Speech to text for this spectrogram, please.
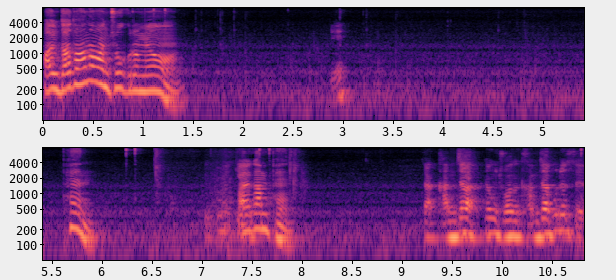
아니 나도 하나만 줘 그러면 예? 펜. 빨간 펜 자 감자 형 좋아하는 감자 뿌렸어요.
